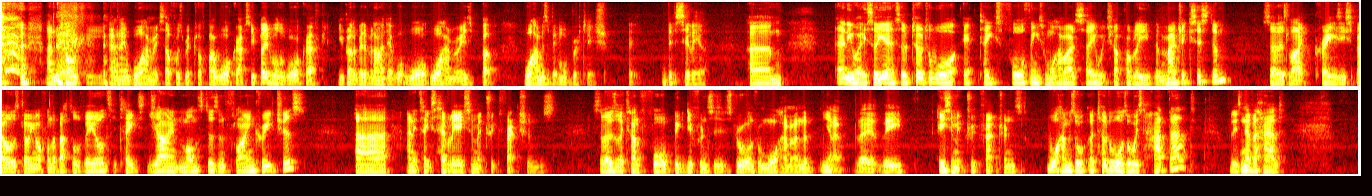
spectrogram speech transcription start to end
and Tolkien, and then Warhammer itself was ripped off by Warcraft. So you played World of Warcraft, you've got a bit of an idea of what War, Warhammer is, but Warhammer's a bit more British, a bit, a bit sillier. Um, anyway, so yeah, so Total War it takes four things from Warhammer, I'd say, which are probably the magic system. So there's like crazy spells going off on the battlefields. It takes giant monsters and flying creatures, uh, and it takes heavily asymmetric factions. So those are the kind of four big differences it's drawn from Warhammer, and the you know the the asymmetric factions. Warhammer's uh, Total War's always had that, but it's never had,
